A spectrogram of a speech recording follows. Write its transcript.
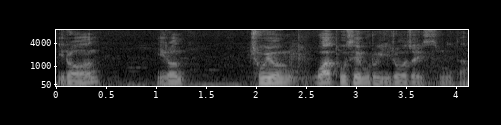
이런 이런 조형과 도색으로 이루어져 있습니다.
